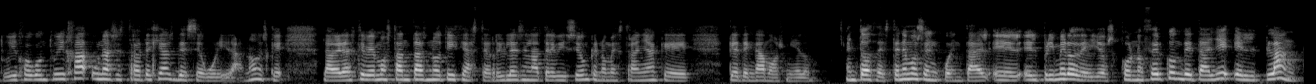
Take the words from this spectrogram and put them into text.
tu hijo o con tu hija unas estrategias de seguridad. ¿no? Es que la verdad es que vemos tantas noticias terribles en la televisión que no me extraña que tengamos miedo. Entonces, tenemos en cuenta el, primero de ellos, conocer con detalle el plan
